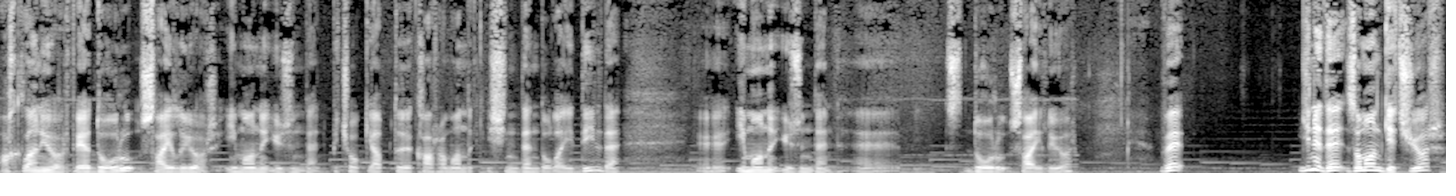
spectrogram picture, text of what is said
aklanıyor veya doğru sayılıyor imanı yüzünden. Birçok yaptığı kahramanlık işinden dolayı değil de e, imanı yüzünden e, doğru sayılıyor. Ve yine de zaman geçiyor.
